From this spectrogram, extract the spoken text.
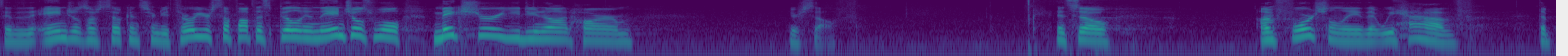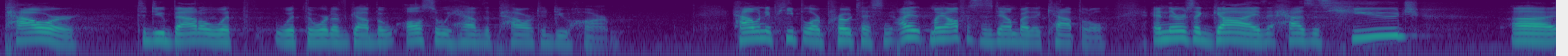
Saying that the angels are so concerned. You throw yourself off this building, and the angels will make sure you do not harm yourself. And so, unfortunately, that we have the power to do battle with, with the Word of God, but also we have the power to do harm. How many people are protesting? I, my office is down by the Capitol, and there's a guy that has this huge uh,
